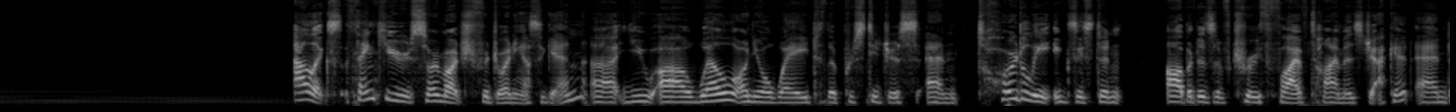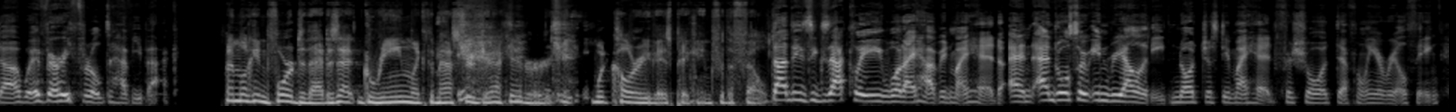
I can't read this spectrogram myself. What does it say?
Alex, thank you so much for joining us again. Uh, you are well on your way to the prestigious and totally existent Arbiters of Truth Five Timers jacket, and uh, we're very thrilled to have you back. I'm looking forward to that. Is that green like the master jacket, or what color are you guys picking for the felt? That is exactly what I have in my head, and and also in reality, not just in my head, for sure. Definitely a real thing.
